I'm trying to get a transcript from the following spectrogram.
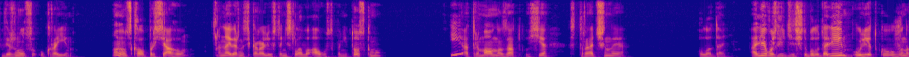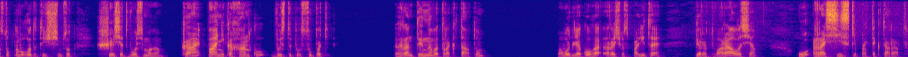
вернулся Украину. Ну, и он сказал присягу на верность королю Станиславу Августу Понятовскому и отрымал назад усе страченные уладания. Але вось глядзіць, што было далей улетку ўжо наступнага года 1768 пані каханку выступіў супраць гарантыннага трактату, паводле якога рэч васпалітая ператваралася у расійскі пратэктарат.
